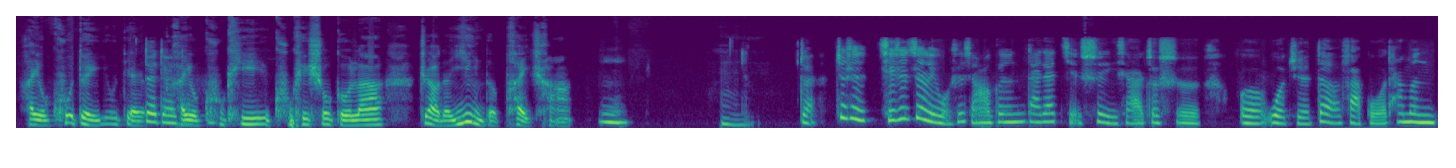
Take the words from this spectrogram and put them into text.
还有酷对，有点对对，还有 cookie cookie 收购啦这样的硬的派茶，嗯嗯，对，就是其实这里我是想要跟大家解释一下，就是呃，我觉得法国他们。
